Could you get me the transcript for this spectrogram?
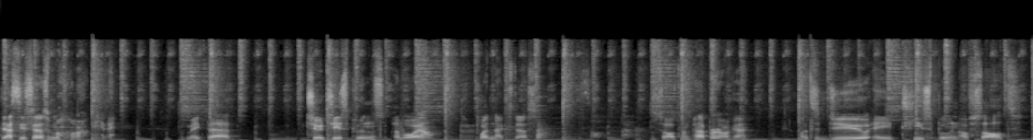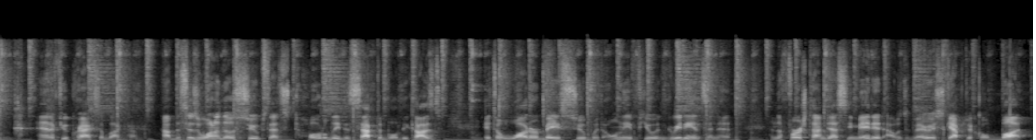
Desi says more, okay. Make that two teaspoons of oil. What next, Des? Salt and pepper. Okay. Let's do a teaspoon of salt and a few cracks of black pepper. Now, this is one of those soups that's totally deceptible because it's a water-based soup with only a few ingredients in it. And the first time Desi made it, I was very skeptical, but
